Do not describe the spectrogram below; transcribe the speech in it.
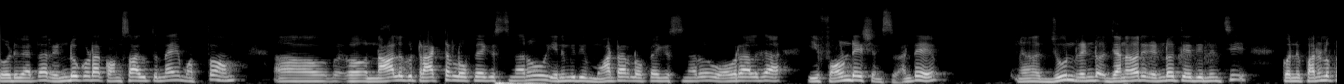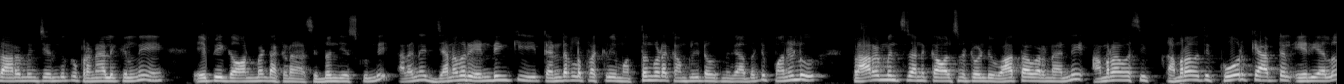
తోడివేత రెండు కూడా కొనసాగుతున్నాయి. మొత్తం నాలుగు ట్రాక్టర్లు ఉపయోగిస్తున్నారు ఎనిమిది మోటార్లు ఉపయోగిస్తున్నారు. ఓవరాల్గా ఈ ఫౌండేషన్స్ అంటే జూన్ రెండో జనవరి రెండో తేదీ నుంచి కొన్ని పనులు ప్రారంభించేందుకు ప్రణాళికల్ని ఏపీ గవర్నమెంట్ అక్కడ సిద్ధం చేసుకుంది. అలానే జనవరి ఎండింగ్కి టెండర్ల ప్రక్రియ మొత్తం కూడా కంప్లీట్ అవుతుంది కాబట్టి పనులు ప్రారంభించడానికి కావాల్సినటువంటి వాతావరణాన్ని అమరావతి అమరావతి కోర్ క్యాపిటల్ ఏరియాలో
